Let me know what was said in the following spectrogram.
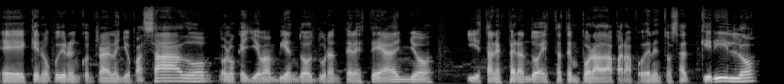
eh, que no pudieron encontrar el año pasado o lo que llevan viendo durante este año y están esperando esta temporada para poder entonces adquirirlo.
